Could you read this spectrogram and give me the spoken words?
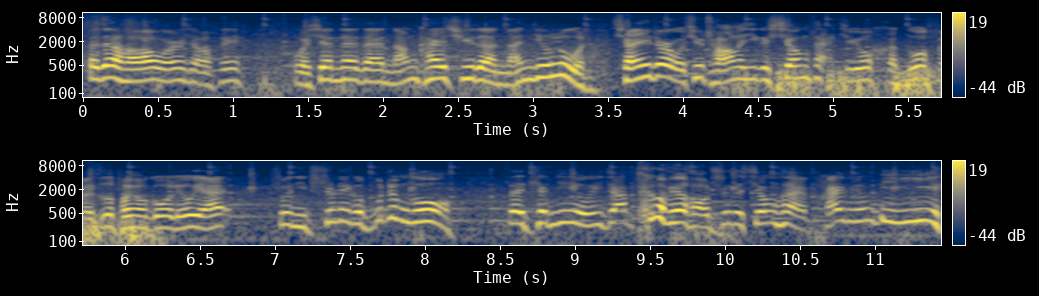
大家好，我是小黑，我现在在南开区的南京路上。前一阵我去尝了一个湘菜，就有很多粉丝朋友给我留言说你吃那个不正宗，在天津有一家特别好吃的湘菜，排名第一，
